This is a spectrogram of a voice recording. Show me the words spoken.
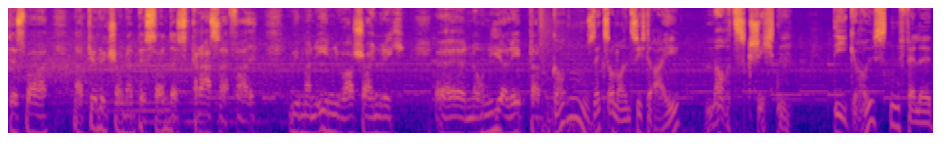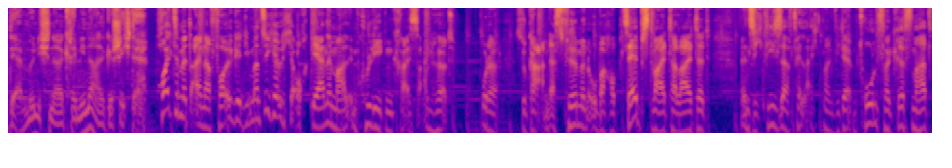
Das war natürlich schon ein besonders krasser Fall, wie man ihn wahrscheinlich äh, noch nie erlebt hat. Gong 96.3 Mordsgeschichten. Die größten Fälle der Münchner Kriminalgeschichte. Heute mit einer Folge, die man sicherlich auch gerne mal im Kollegenkreis anhört. Oder sogar an das Firmenoberhaupt selbst weiterleitet, wenn sich dieser vielleicht mal wieder im Ton vergriffen hat.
